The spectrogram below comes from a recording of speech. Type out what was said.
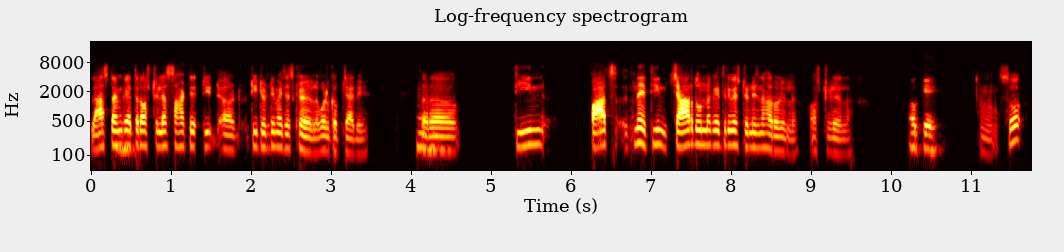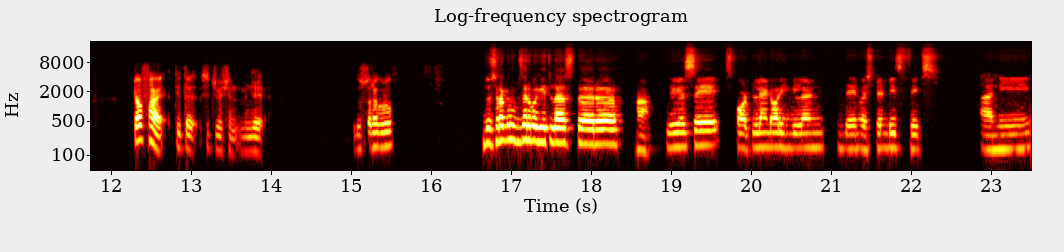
लास्ट टाइम काय. तर ऑस्ट्रेलिया सहा टी ट्वेंटी मॅचेस खेळलेलं वर्ल्ड कपच्या आधी. तर तीन पाच नाही तीन चार दोन काहीतरी वेस्ट इंडिजनं हरवलेलं ऑस्ट्रेलियाला. ओके. सो टफ आहे तिथं सिच्युएशन म्हणजे दुसरा ग्रुप दुसरा ग्रुप जर बघितलास तर हा. युएसए स्कॉटलँड और England then West Indies fix आणि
